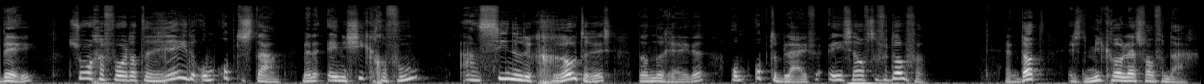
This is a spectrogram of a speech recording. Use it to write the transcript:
B. Zorg ervoor dat de reden om op te staan met een energiek gevoel aanzienlijk groter is dan de reden om op te blijven en jezelf te verdoven. En dat is de microles van vandaag.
